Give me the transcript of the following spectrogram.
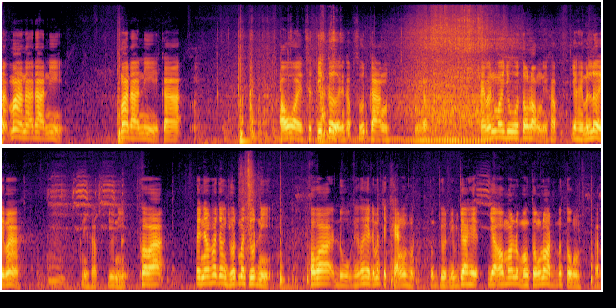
นะมาหน้าด้านนี้มาด้านนี้ก็ เอาไอ้สติกเกอร์นะครับศูนย์กลางนี่ครับให้มันมาอยู่ตรงร่องนี่ครับอย่าให้มันเลยมาอืมนี่ครับอยู่นี่เพราะว่าเป็นหยังเขาจังหยุดมาจุดนี่เพราะว่าดูกนี่เขาเห็นมันจะแข็งตรงจุดนี้อย่าเห็ดอย่าเอามาลงตรงรอดมันตรงครับ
